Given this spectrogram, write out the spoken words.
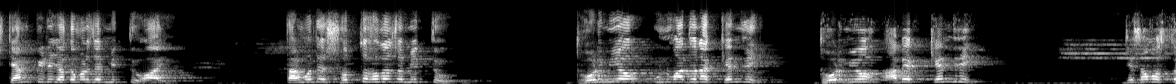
স্ট্যাম্পিডে যত মানুষের মৃত্যু হয়, তার মধ্যে সত্তর শতাংশ মৃত্যু ধর্মীয় উন্মাদনা কেন্দ্রিক, ধর্মীয় আবেগ কেন্দ্রিক যে সমস্ত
